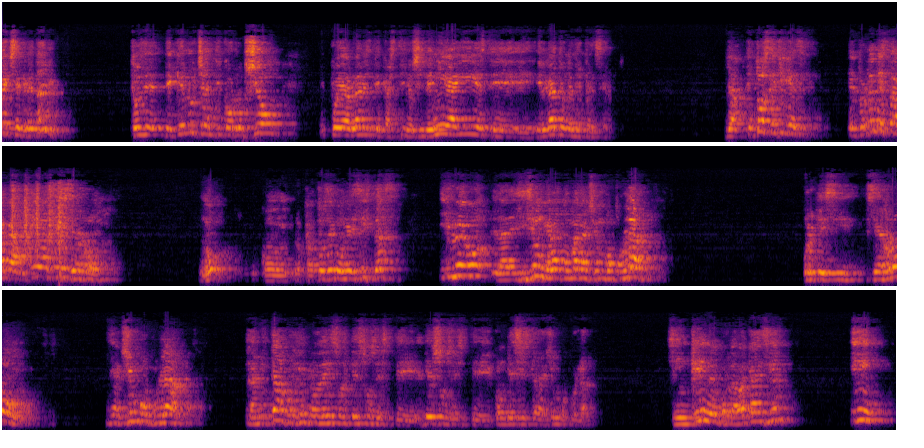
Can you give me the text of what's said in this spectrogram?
ex secretario. Entonces, ¿de qué lucha anticorrupción puede hablar este Castillo? Si tenía ahí este, el gato en el despensero. Ya, entonces, fíjense, el problema está acá, ¿qué hace ese error? ¿No? Con los 14 congresistas, y luego la decisión que va a tomar Acción Popular. Porque si Cerrón y Acción Popular, la mitad, por ejemplo, de esos, de esos, este, de esos este, congresistas de Acción Popular, se inclinan por la vacancia y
